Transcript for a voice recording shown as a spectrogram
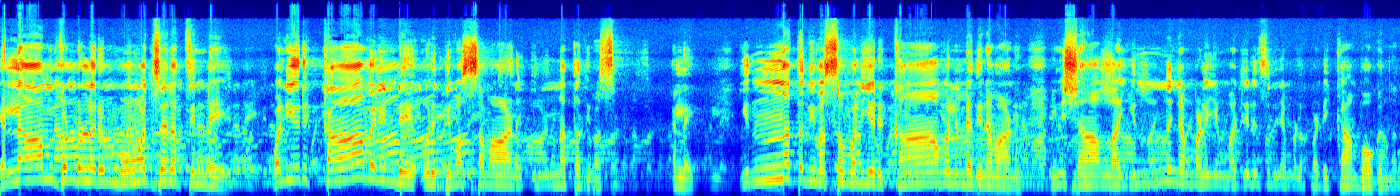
എല്ലാം കൊണ്ടുള്ള ഒരു മോചനത്തിന്റെ വലിയൊരു കാവലിന്റെ ഒരു ദിവസമാണ് ഇന്നത്തെ ദിവസം. അല്ലേ? ഇന്നത്തെ ദിവസം വലിയൊരു കാവലിന്റെ ദിനമാണ്. ഇൻഷാല്ല ഇന്ന് നമ്മൾ ഈ മജലിസിൽ നമ്മൾ പഠിക്കാൻ പോകുന്നത്.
